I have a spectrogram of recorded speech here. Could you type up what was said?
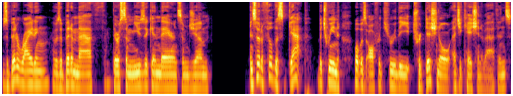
was a bit of writing, there was a bit of math, there was some music in there and some gym. And so, to fill this gap between what was offered through the traditional education of Athens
